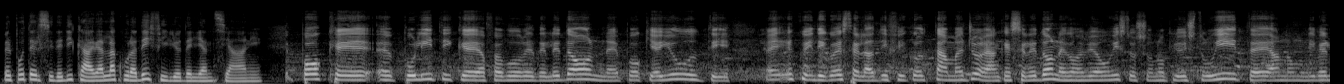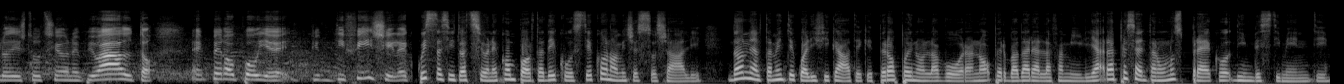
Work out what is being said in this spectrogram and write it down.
per potersi dedicare alla cura dei figli o degli anziani. Poche eh, politiche a favore delle donne, pochi aiuti, e quindi questa è la difficoltà maggiore, anche se le donne come abbiamo visto sono più istruite, hanno un livello di istruzione più alto, però poi è più difficile. Questa situazione comporta dei costi economici e sociali. Donne altamente qualificate che però poi non lavorano per badare alla famiglia rappresentano uno spreco di investimenti.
